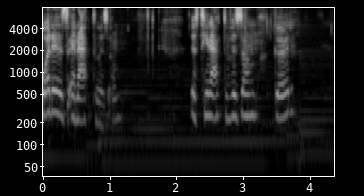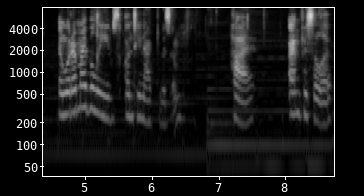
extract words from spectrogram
What is an activism? Is teen activism good? And what are my beliefs on teen activism? Hi, I'm Priscilla,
